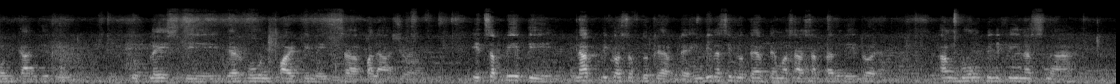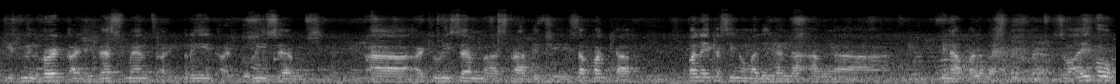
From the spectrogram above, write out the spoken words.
own candidate, to place the, their own party mates sa palasyo. It's a pity, not because of Duterte. Hindi na si Duterte masasaktan dito. Eh. Ang buong Pilipinas na, it will hurt our investments, our trade, our tourism, uh, our tourism uh, strategy sapagkat panay kasinungalingan na ang uh, pinapalabas dito. So I hope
